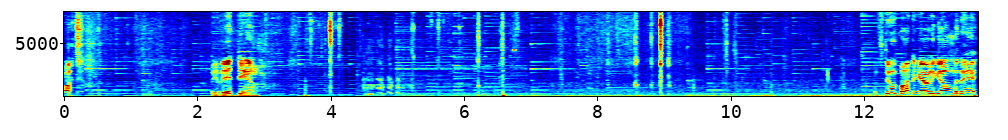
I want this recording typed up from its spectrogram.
Right. We've aired down do it, bud. How to go and we're there.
